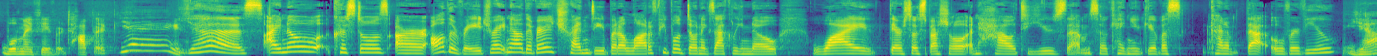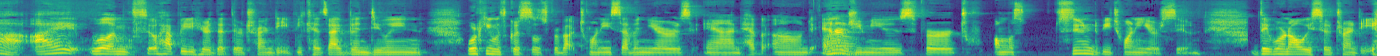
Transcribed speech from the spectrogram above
well, my favorite topic. Yay! Yes. I know crystals are all the rage right now. They're very trendy, but a lot of people don't exactly know why they're so special and how to use them. So, can you give us kind of that overview? Yeah, I well, I'm so happy to hear that they're trendy because I've been doing working with crystals for about 27 years and have owned wow. Energy Muse for t- almost soon to be 20 years soon. They weren't always so trendy.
